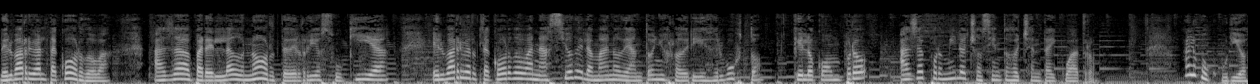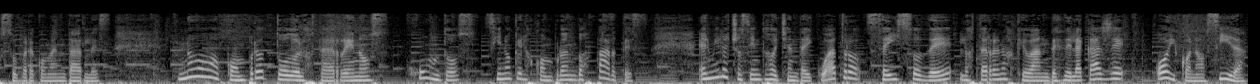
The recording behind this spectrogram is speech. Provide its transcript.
del barrio Alta Córdoba. Allá para el lado norte del río Suquía, el barrio Alta Córdoba nació de la mano de Antonio Rodríguez del Busto, que lo compró allá por 1884. Algo curioso para comentarles. No compró todos los terrenos juntos, sino que los compró en dos partes. En 1884 se hizo de los terrenos que van desde la calle hoy conocida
